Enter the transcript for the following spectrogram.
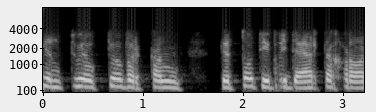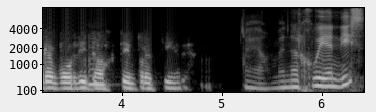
1 2 Oktober kan dit tot hier by 30 grade word die hmm. dagtemperature. Ja, minder goeie nuus.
